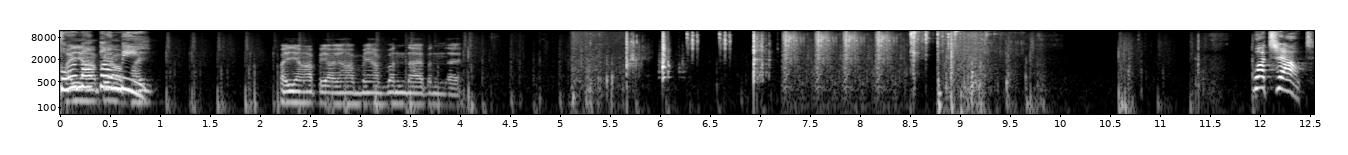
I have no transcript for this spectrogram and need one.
भाई Form यहाँ up पे on आओ me. भाई भाई यहाँ पे आओ यहाँ पे यहाँ बंदा है बंदा है Watch out!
